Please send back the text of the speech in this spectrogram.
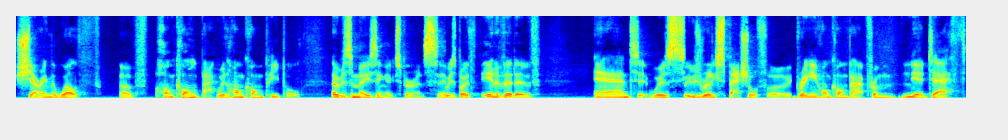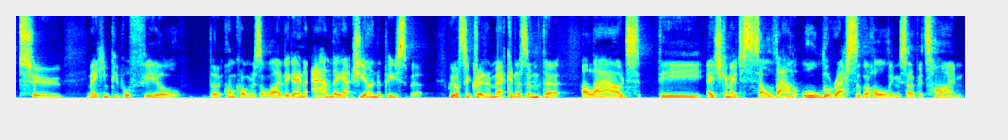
sharing the wealth of Hong Kong back with Hong Kong people it was an amazing experience. It was both innovative and it was it was really special for bringing Hong Kong back from near death to making people feel that Hong Kong was alive again and they actually owned a piece of it. We also created a mechanism that allowed the HKMA to sell down all the rest of the holdings over time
